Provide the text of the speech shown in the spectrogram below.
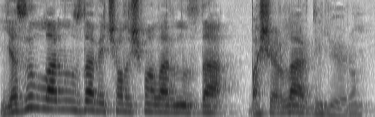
Yazılarınızda ve çalışmalarınızda başarılar diliyorum.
